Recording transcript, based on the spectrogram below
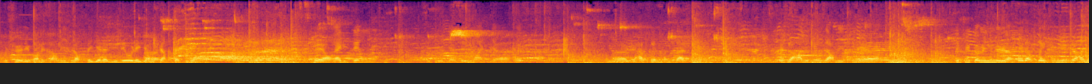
Moi, je suis allé voir les arbitres, je leur fais, il y a la vidéo, les gars, on perd 4 points. hein. Et en réalité, on... il y a des mois, il y a... ouais, c'est ça. On a- après le montage. Et je leur avais dit aux arbitres, mais euh, c'est plus comme une La fois d'après, je leur ai dit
